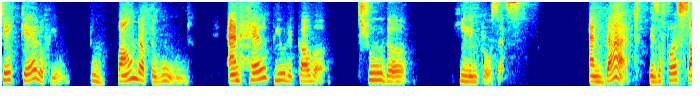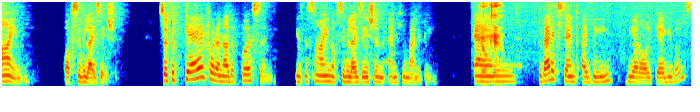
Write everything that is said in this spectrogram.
take care of you, to bound up the wound and help you recover through the healing process. And that is the first sign of civilization. So to care for another person is the sign of civilization and humanity. And okay. to that extent, I believe we are all caregivers.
